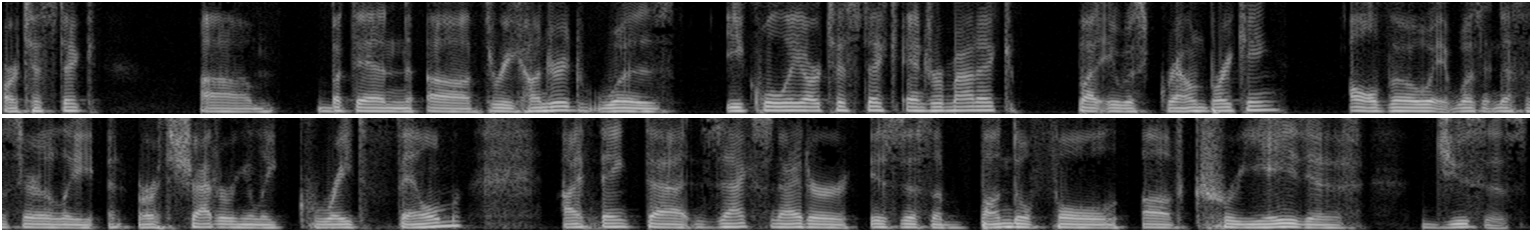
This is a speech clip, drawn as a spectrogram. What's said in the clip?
artistic. Um, but then uh, 300 was equally artistic and dramatic, but it was groundbreaking. Although it wasn't necessarily an earth shatteringly great film, I think that Zack Snyder is just a bundle full of creative juices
